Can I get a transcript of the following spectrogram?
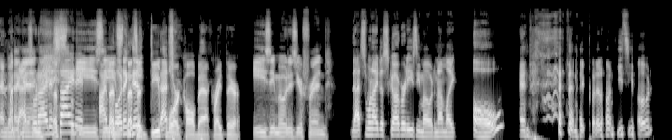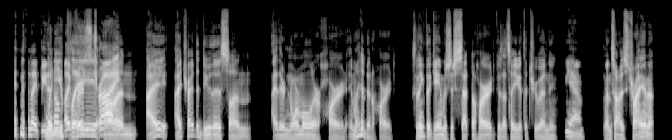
and then again, that's when I That's decided easy. I'm That's, putting that's this. a deep that's- lore callback right there. Easy mode is your friend. that's when I discovered easy mode, and I'm like, oh, and then I put it on easy mode, and then I beat when it on you my play first try. on, I I tried to do this on either normal or hard. It might have been hard. So I think the game was just set to hard because that's how you get the true ending. yeah, And so I was trying uh,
